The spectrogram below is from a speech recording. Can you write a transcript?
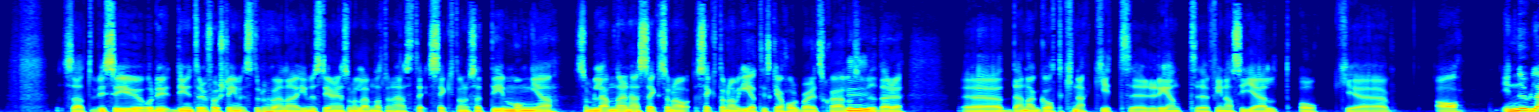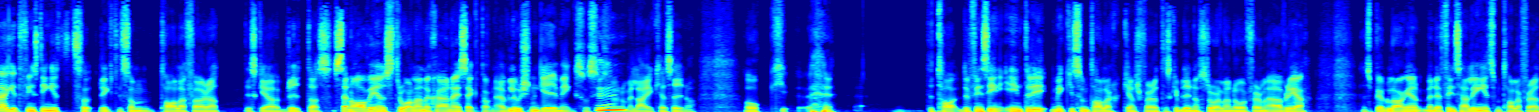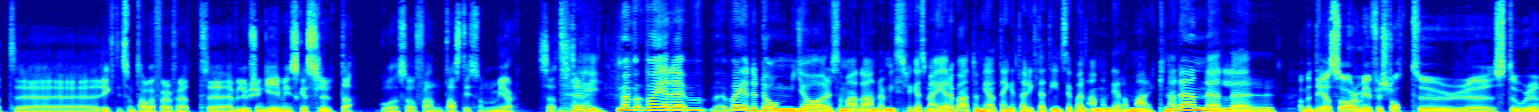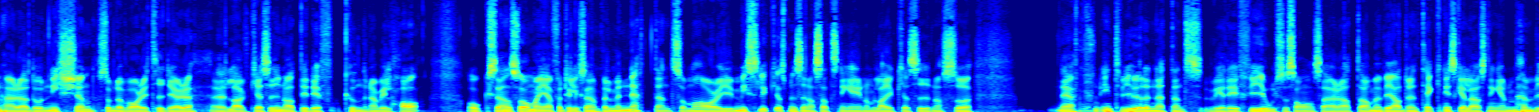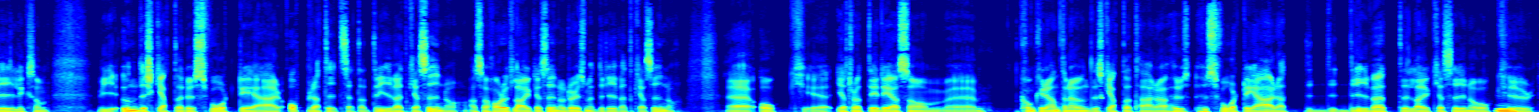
Så att vi ser ju, och det, är ju inte den första institutionella investeringen som har lämnat den här sektorn. Så det är många som lämnar den här sektorn av, sektorn av etiska hållbarhetsskäl och så Mm. vidare. Eh, Den har gått knackigt eh, rent eh, finansiellt och eh, ja, i nuläget finns det inget riktigt som talar för att det ska brytas. Sen har vi en strålande stjärna i sektorn, Evolution Gaming, som sysslar Mm. med live casino. Och det, tar, det finns in, inte mycket som talar kanske för att det ska bli något strålande år för de övriga spelbolagen, men det finns heller inget som talar för att, eh, riktigt som talar för, för att eh, Evolution Gaming ska sluta gå så fantastiskt som de gör. Så att, Okej. Men vad är, det, vad är det de gör som alla andra misslyckas med? Är det bara att de helt enkelt har riktat in sig på en annan del av marknaden? Eller? Ja, men dels har de ju förstått hur eh, stor den här då nischen som det varit tidigare, eh, live casino, att det är det kunderna vill ha. Och sen så om man jämför till exempel med NetEnt som har ju misslyckats med sina satsningar inom live casino så när jag intervjuade NetEnts vd i fjol så sa hon så här att ja, men vi hade den tekniska lösningen men vi, liksom, vi underskattade hur svårt det är operativt sett att driva ett kasino. Alltså har du ett live-casino då är det som att driva ett kasino. Eh, och eh, jag tror att det är det som eh, konkurrenterna har underskattat här, hur, hur svårt det är att driva ett live-casino och Mm. hur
